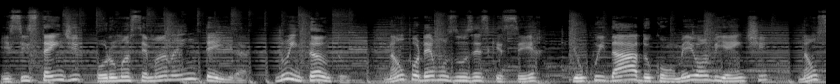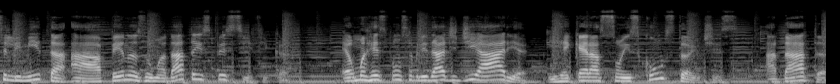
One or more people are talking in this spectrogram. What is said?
e se estende por uma semana inteira. No entanto, não podemos nos esquecer que o cuidado com o meio ambiente não se limita a apenas uma data específica. É uma responsabilidade diária e requer ações constantes. A data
